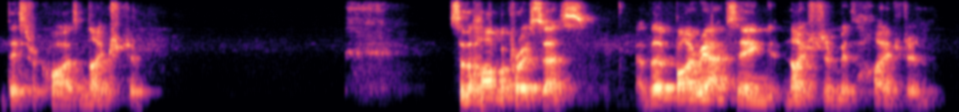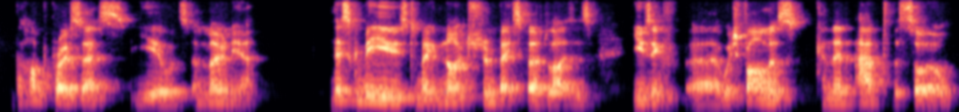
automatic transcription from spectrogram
this requires nitrogen. So the Haber process, that by reacting nitrogen with hydrogen, the Haber process yields ammonia. This can be used to make nitrogen-based fertilizers, using uh, which farmers can then add to the soil.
